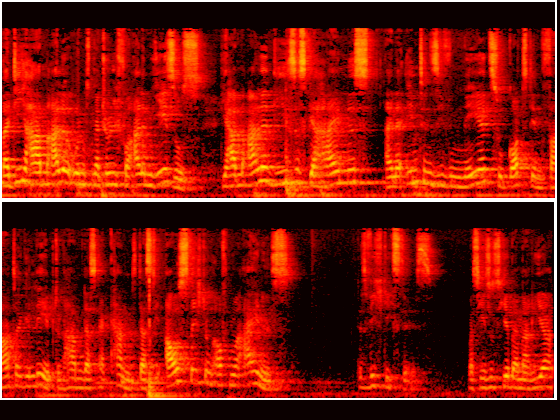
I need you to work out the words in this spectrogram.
weil die haben alle und natürlich vor allem Jesus, die haben alle dieses Geheimnis einer intensiven Nähe zu Gott, dem Vater, gelebt und haben das erkannt, dass die Ausrichtung auf nur eines das Wichtigste ist, was Jesus hier bei Maria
